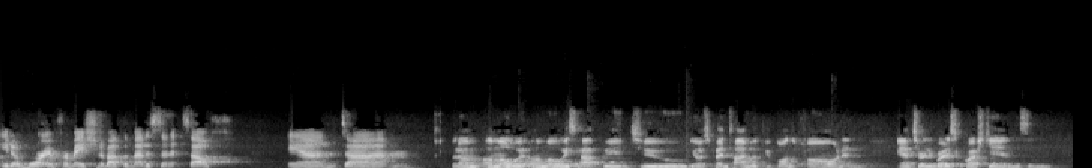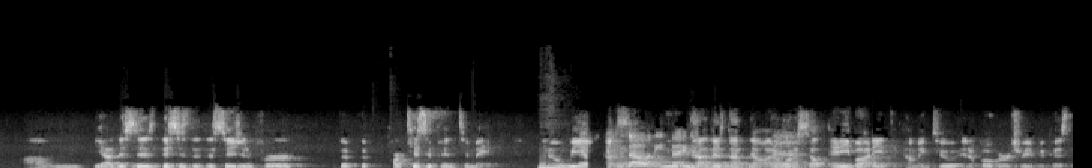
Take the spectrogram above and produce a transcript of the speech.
you know, more information about the medicine itself, and um, But I'm I'm always I'm always happy to you know spend time with people on the phone and answer anybody's questions and um, yeah this is this is the decision for the, the participant to make. You know we they don't sell anything. No, there's not, no, I don't want to sell anybody into coming to an Iboga retreat because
